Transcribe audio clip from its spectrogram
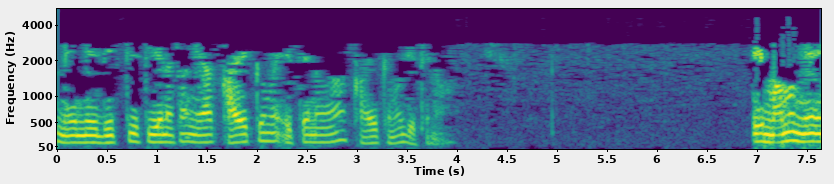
මේ මේ දිට්ඨිය තියෙනකන් එයා කායකම එතෙනවා කායකම ගෙතෙනවා. ඒ මම මේ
